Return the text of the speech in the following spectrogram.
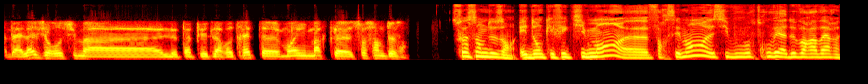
Ah Ben là, j'ai reçu ma le papier de la retraite. Euh, Moi, il marque euh, 62 ans. 62 ans. Et donc effectivement, euh, forcément, euh, si vous vous retrouvez à devoir avoir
